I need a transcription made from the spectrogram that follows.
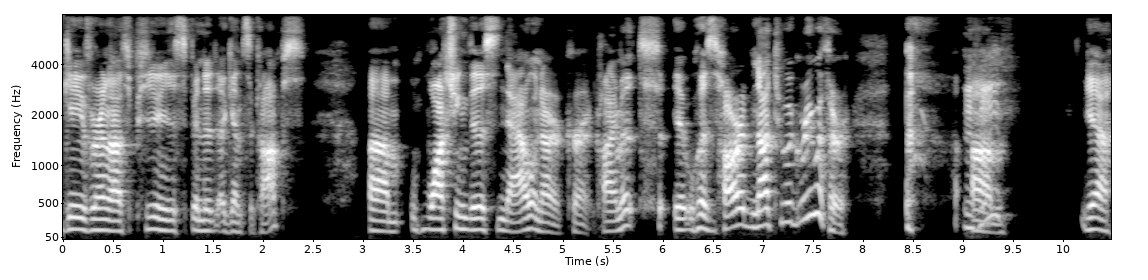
gave her an opportunity to spin it against the cops. Um watching this now in our current climate, it was hard not to agree with her. Mhm. Um yeah.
